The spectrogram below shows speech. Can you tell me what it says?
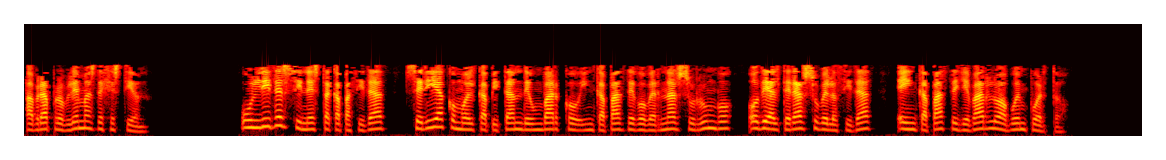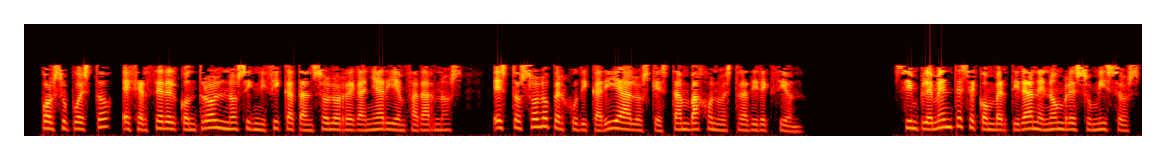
habrá problemas de gestión. Un líder sin esta capacidad sería como el capitán de un barco incapaz de gobernar su rumbo o de alterar su velocidad e incapaz de llevarlo a buen puerto. Por supuesto, ejercer el control no significa tan solo regañar y enfadarnos, esto solo perjudicaría a los que están bajo nuestra dirección. Simplemente se convertirán en hombres sumisos,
